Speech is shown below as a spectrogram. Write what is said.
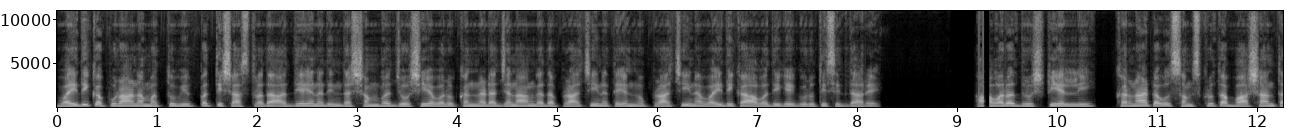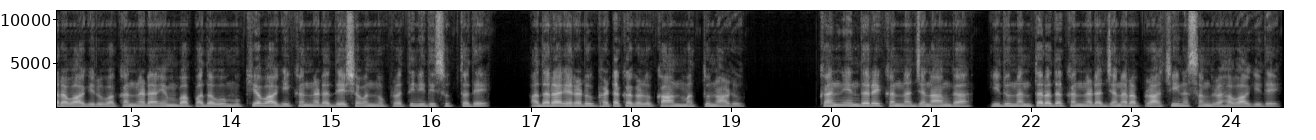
ವೈದಿಕ ಪುರಾಣ ಮತ್ತು ವ್ಯುತ್ಪತ್ತಿಶಾಸ್ತ್ರದ ಅಧ್ಯಯನದಿಂದ ಶಂಭ ಜೋಶಿಯವರು ಕನ್ನಡ ಜನಾಂಗದ ಪ್ರಾಚೀನತೆಯನ್ನು ಪ್ರಾಚೀನ ವೈದಿಕ ಅವಧಿಗೆ ಗುರುತಿಸಿದ್ದಾರೆ. ಅವರ ದೃಷ್ಟಿಯಲ್ಲಿ, ಕರ್ನಾಟವು ಸಂಸ್ಕೃತ ಭಾಷಾಂತರವಾಗಿರುವ ಕನ್ನಡ ಎಂಬ ಪದವು ಮುಖ್ಯವಾಗಿ ಕನ್ನಡ ದೇಶವನ್ನು ಪ್ರತಿನಿಧಿಸುತ್ತದೆ, ಅದರ ಎರಡು ಘಟಕಗಳು ಕಾನ್ ಮತ್ತು ನಾಡು. ಕನ್ ಎಂದರೆ ಕನ್ನ ಜನಾಂಗ, ಇದು ನಂತರದ ಕನ್ನಡ ಜನರ ಪ್ರಾಚೀನ ಸಂಗ್ರಹವಾಗಿದೆ.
